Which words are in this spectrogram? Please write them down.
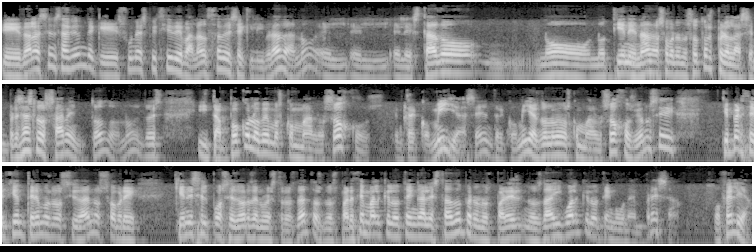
da la sensación de que es una especie de balanza desequilibrada, ¿no? El, el, Estado no, no, tiene nada sobre nosotros, pero las empresas lo saben todo, ¿no? Entonces, y tampoco lo vemos con malos ojos, entre comillas, ¿eh? Entre comillas, no lo vemos con malos ojos. Yo no sé qué percepción tenemos los ciudadanos sobre quién es el poseedor de nuestros datos. Nos parece mal que lo tenga el Estado, pero nos, parece, nos da igual que lo tenga una empresa. Ofelia.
